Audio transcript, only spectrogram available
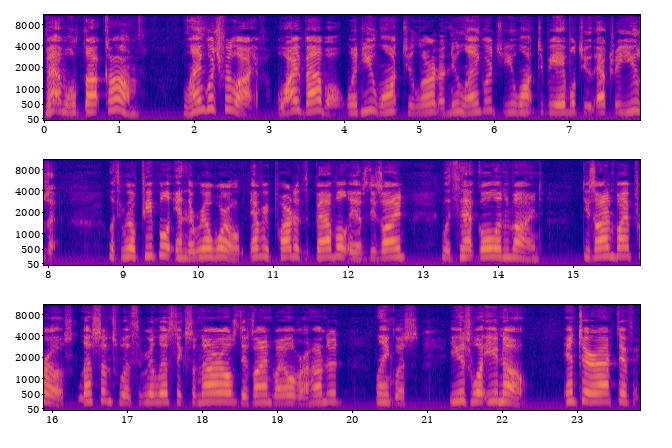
Babbel.com. Language for life. Why Babbel? When you want to learn a new language, you want to be able to actually use it with real people in the real world. Every part of the Babbel is designed with that goal in mind. Designed by pros. Lessons with realistic scenarios designed by over a hundred linguists. Use what you know. Interactive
